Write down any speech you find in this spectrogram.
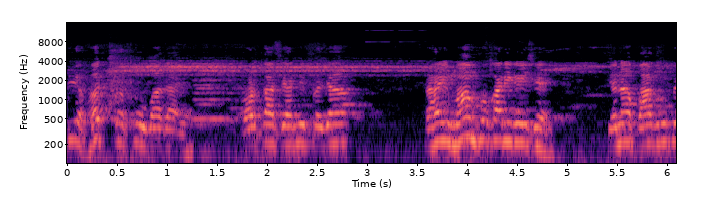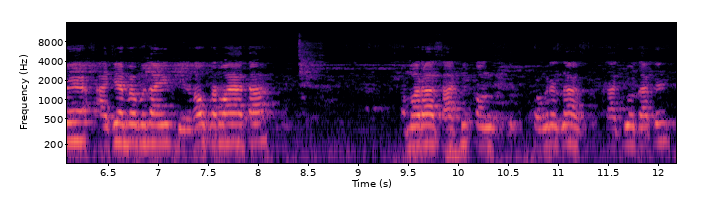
બેહદ હદ પ્રશ્નો ઊભા થાય છે. શહેરની પ્રજા ત્રાહીમામ પોકારી ગઈ છે. જેના ભાગરૂપે આજે અમે બધા અહીં દેખાવ કરવા હતા. અમારા સાથી કોંગ- કોંગ્રેસના સાથીઓ સાથે.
